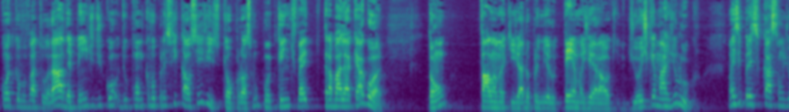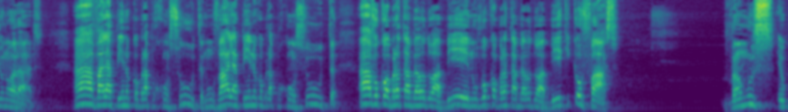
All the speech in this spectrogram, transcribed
quanto que eu vou faturar depende de, co de como que eu vou precificar o serviço, que é o próximo ponto que a gente vai trabalhar aqui agora. Então, falamos aqui já do primeiro tema geral de hoje, que é margem de lucro. Mas e precificação de honorários? Ah, vale a pena cobrar por consulta? Não vale a pena cobrar por consulta? Ah, vou cobrar a tabela do AB, não vou cobrar a tabela do AB, o que, que eu faço? Vamos, eu,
